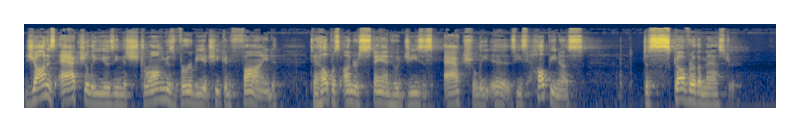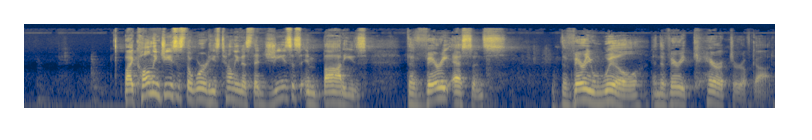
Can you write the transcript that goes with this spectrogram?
John is actually using the strongest verbiage he can find to help us understand who Jesus actually is. He's helping us discover the Master. By calling Jesus the Word, he's telling us that Jesus embodies the very essence, the very will, and the very character of God.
